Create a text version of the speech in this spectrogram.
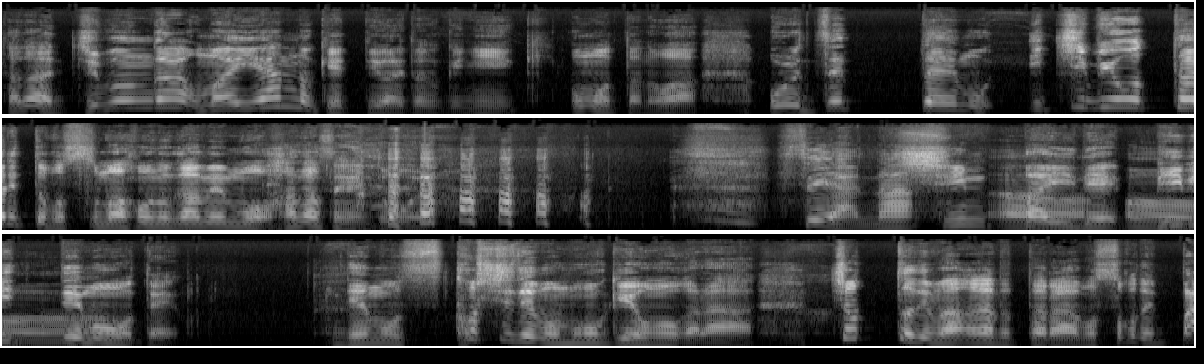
ただ自分が「お前やんのけ?」って言われた時に思ったのは俺絶対もう1秒たりともスマホの画面もう離せへんと思うよ。せやな。心配でビビってもうて。でも少しでも儲けよう思うからちょっとでも上がったらもうそこでバ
